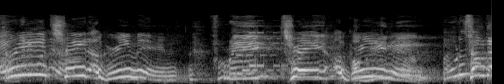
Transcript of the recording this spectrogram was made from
Free Trade Agreement. Free Trade Agreement. 정답!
